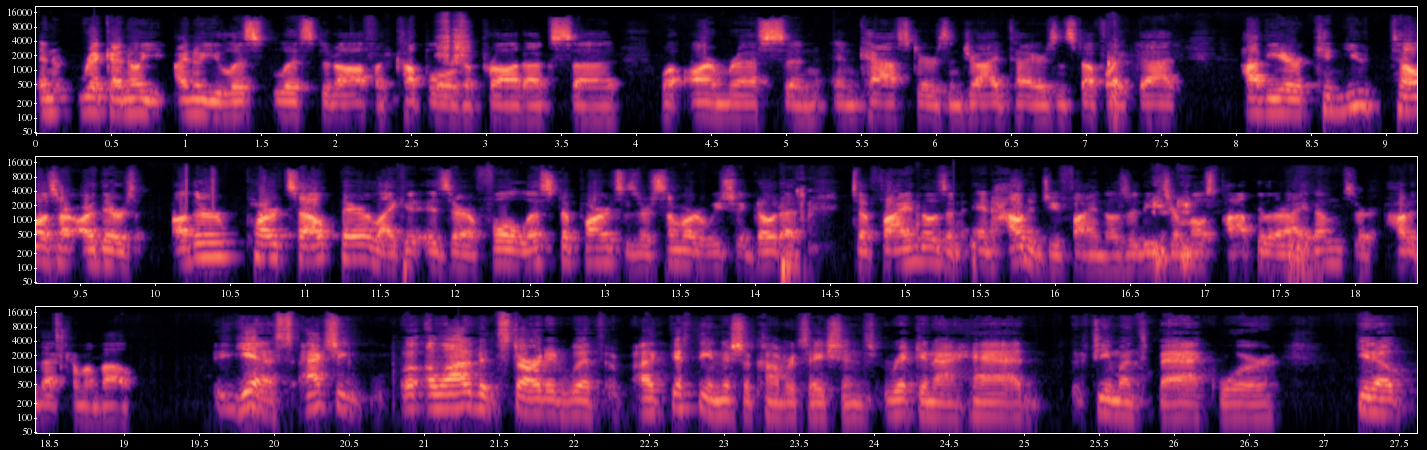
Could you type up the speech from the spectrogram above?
And Rick, I know you, I know you list, listed off a couple of the products, uh, well, armrests and, and casters and drive tires and stuff like that. Javier, can you tell us, are, are there other parts out there? Like, is there a full list of parts? Is there somewhere we should go to, to find those? And, and how did you find those? Are these your most popular items or how did that come about? Yes, actually, a lot of it started with, I guess, the initial conversations Rick and I had a few months back were, you know,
